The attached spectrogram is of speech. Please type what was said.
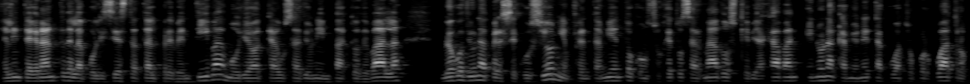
El integrante de la Policía Estatal Preventiva murió a causa de un impacto de bala luego de una persecución y enfrentamiento con sujetos armados que viajaban en una camioneta 4x4.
